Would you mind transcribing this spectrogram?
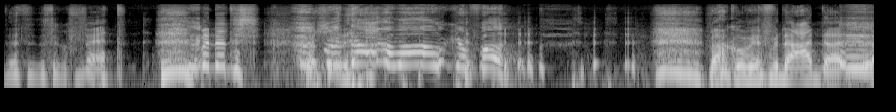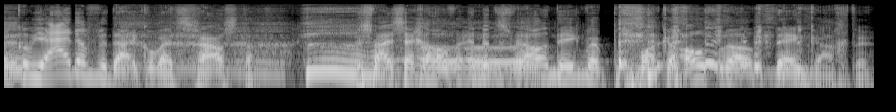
Dat is toch vet? Maar dat is... Maar daarom hou ik ervan. Waar kom je vandaan dan? Waar kom jij dan vandaan? Ik kom uit Zaanstad. Dus wij zeggen over... En dat is wel een ding, we pakken overal denk achter.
